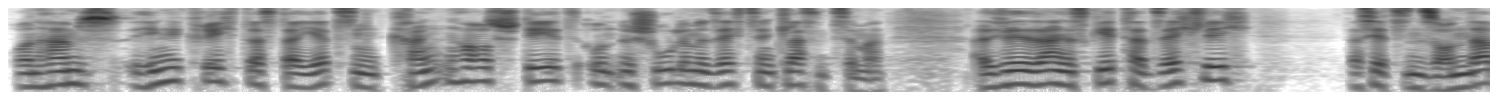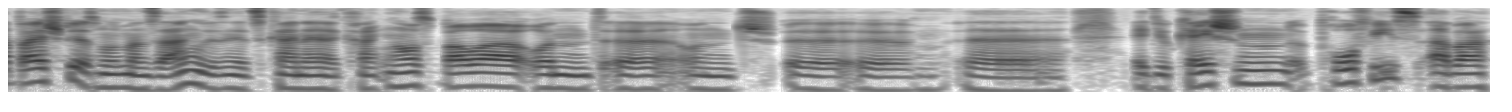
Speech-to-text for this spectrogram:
und haben es hingekriegt, dass da jetzt ein Krankenhaus steht und eine Schule mit 16 Klassenzimmern. Also ich will sagen, es geht tatsächlich das ist jetzt ein Sonderbeispiel, das muss man sagen. Wir sind jetzt keine Krankenhausbauer und, äh, und äh, äh, Education-Profis, aber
